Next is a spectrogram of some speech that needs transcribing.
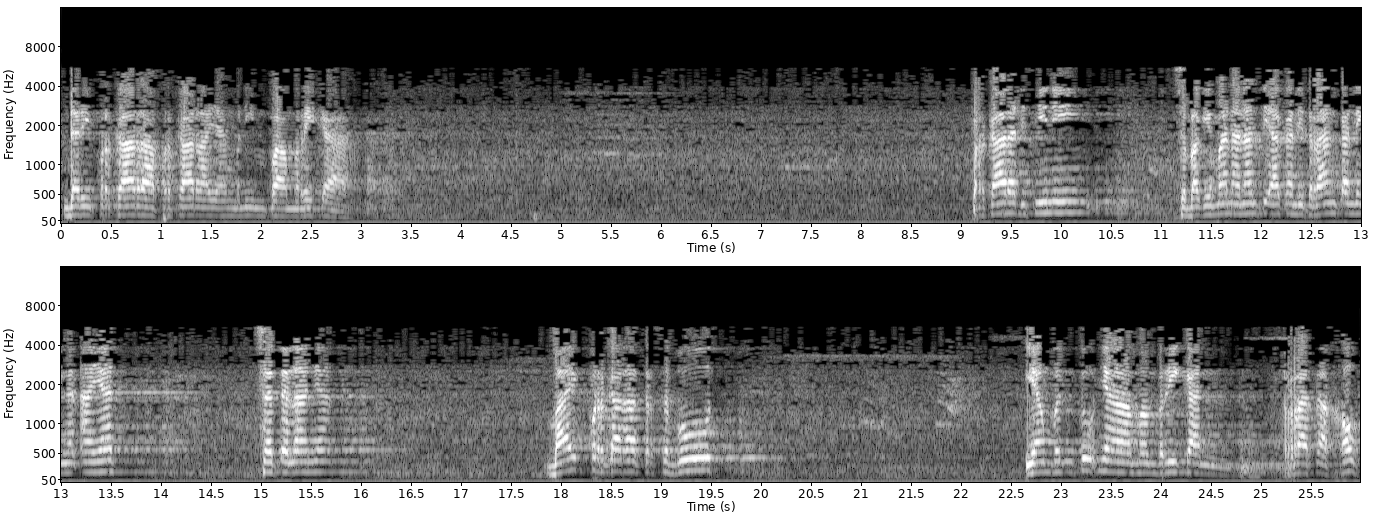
dari perkara-perkara yang menimpa mereka. Perkara di sini sebagaimana nanti akan diterangkan dengan ayat setelahnya baik perkara tersebut yang bentuknya memberikan rasa khauf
